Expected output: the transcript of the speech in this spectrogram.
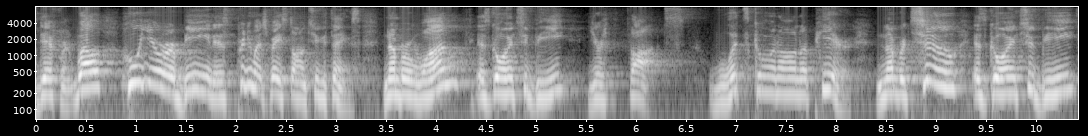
different? Well, who you're being is pretty much based on two things. Number one is going to be your thoughts. What's going on up here? Number two is going to be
